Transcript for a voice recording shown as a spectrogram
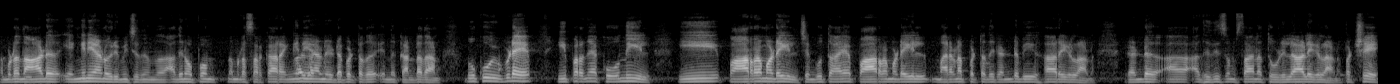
നമ്മുടെ നാട് എങ്ങനെയാണ് ഒരുമിച്ച് നിന്നത് അതിനൊപ്പം നമ്മുടെ സർക്കാർ എങ്ങനെയാണ് ഇടപെട്ടത് എന്ന് കണ്ടതാണ്. നോക്കൂ ഇവിടെ ഈ പറഞ്ഞ കോന്നിയിൽ ഈ പാറമടയിൽ ചെങ്കുത്തായ പാറമടയിൽ മരണപ്പെട്ടത് രണ്ട് ബീഹാറികളാണ്. രണ്ട് അതിഥി സംസ്ഥാന തൊഴിലാളികളാണ്. പക്ഷേ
